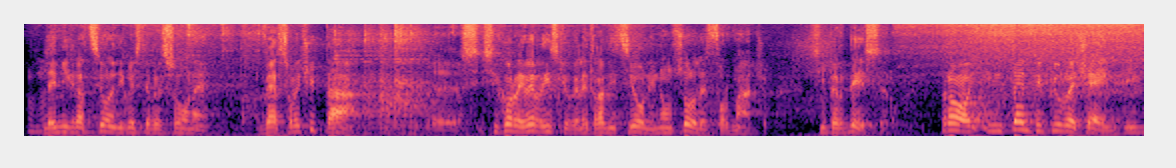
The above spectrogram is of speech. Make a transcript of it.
uh -huh. l'emigrazione di queste persone verso le città eh, si, si correva il rischio che le tradizioni non solo del formaggio si perdessero. Però in tempi più recenti,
